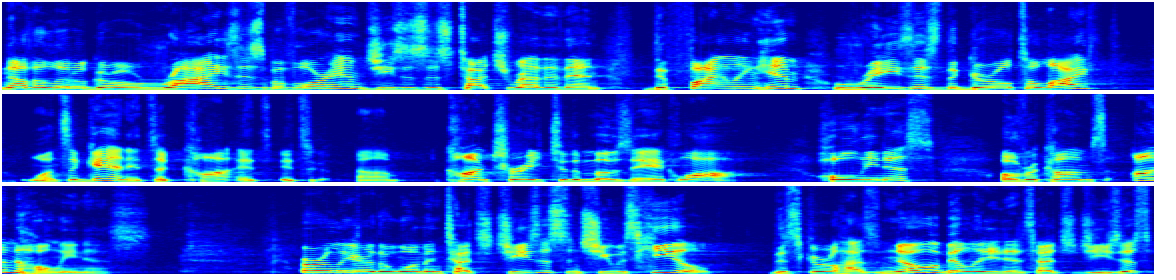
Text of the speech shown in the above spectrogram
Now the little girl rises before him. Jesus' touch, rather than defiling him, raises the girl to life. Once again, it's, a con- it's, it's um, contrary to the Mosaic law. Holiness overcomes unholiness. Earlier, the woman touched Jesus and she was healed. This girl has no ability to touch Jesus,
